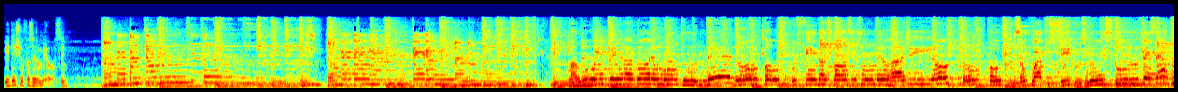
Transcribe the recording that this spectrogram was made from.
E deixe eu fazer o meu, sim? A lua inteira agora é um manto negro oh, O fim das vozes no meu rádio oh, oh. São quatro ciclos no escuro deserto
